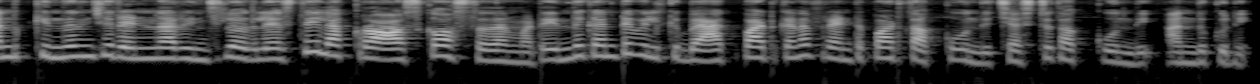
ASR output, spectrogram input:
అందుకు కింద నుంచి రెండున్నర ఇంచులు వదిలేస్తే ఇలా క్రాస్గా వస్తుంది అనమాట ఎందుకంటే వీళ్ళకి బ్యాక్ పార్ట్ కన్నా ఫ్రంట్ పార్ట్ తక్కువ ఉంది చెస్ట్ తక్కువ ఉంది అందుకుని.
